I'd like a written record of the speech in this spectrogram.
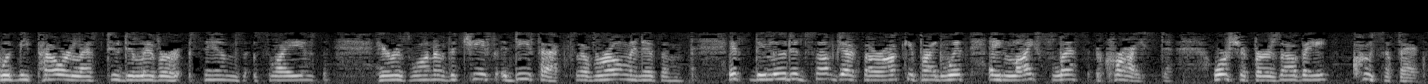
would be powerless to deliver sin's slaves. Here is one of the chief defects of Romanism. Its deluded subjects are occupied with a lifeless Christ, worshippers of a crucifix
